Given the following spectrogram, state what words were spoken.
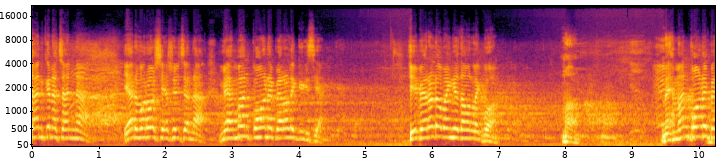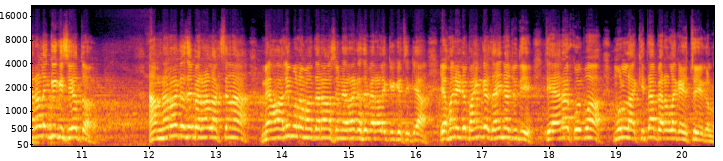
চান কিনা চান না। এরপরও শেষ হয়েছে না। মেহমান কখনে বেড়া লেগে গেছে? এই বেড়াটা ভাঙিয়ে দেওয়ার লাগবো? মা, মেহমান কখনে বেড়া লেগে গেছে তো? আপনার কাছে বেড়া লাগছে না। মেহ আলিমুলামা যারা আছেন, এরা কাছে বেড়া লেগে গেছে কিয়া? এখন এটা ভাঙ্গা যায় না যদি। তে এরা কইব, মোল্লা খিতা বেড়া লাগাই থয়ে গেল।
